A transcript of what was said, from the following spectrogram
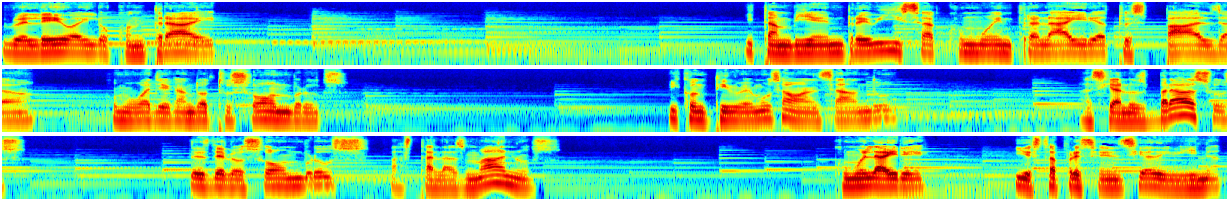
lo eleva y lo contrae. Y también revisa cómo entra el aire a tu espalda, cómo va llegando a tus hombros. Y continuemos avanzando hacia los brazos, desde los hombros hasta las manos, como el aire y esta presencia divina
